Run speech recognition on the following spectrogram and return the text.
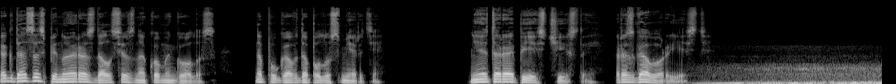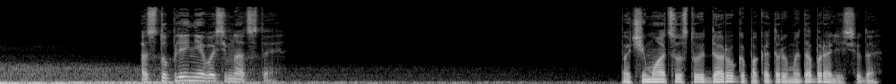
когда за спиной раздался знакомый голос, напугав до полусмерти. «Не торопись, чистый, разговор есть». Отступление 18 Почему отсутствует дорога, по которой мы добрались сюда?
